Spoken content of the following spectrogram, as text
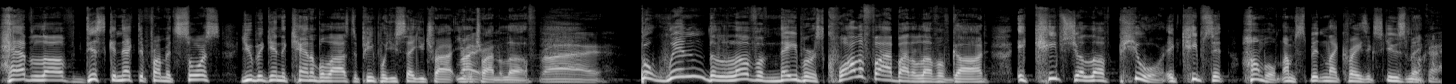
have love disconnected from its source, you begin to cannibalize the people you say you try you were Right. trying to love. Right. But when the love of neighbor is qualified by the love of God, it keeps your love pure. It keeps it humble. I'm spitting like crazy, excuse me. Okay.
